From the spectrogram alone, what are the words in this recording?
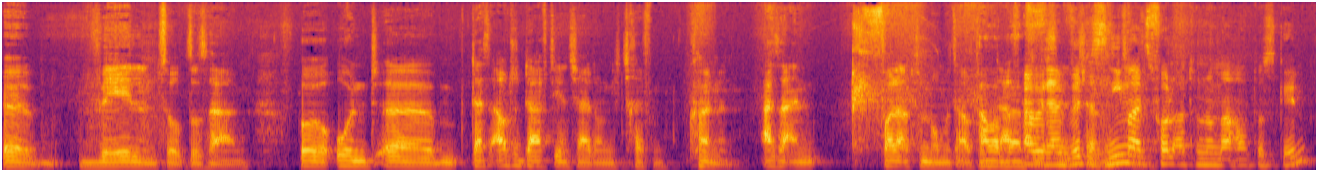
äh, wählen sozusagen. Äh, Und ähm, das Auto darf die Entscheidung nicht treffen können. Also ein vollautonomes Auto Aber darf Aber dann wird es niemals vollautonome Autos geben?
